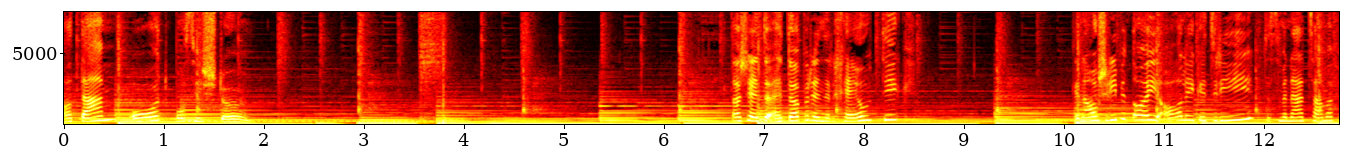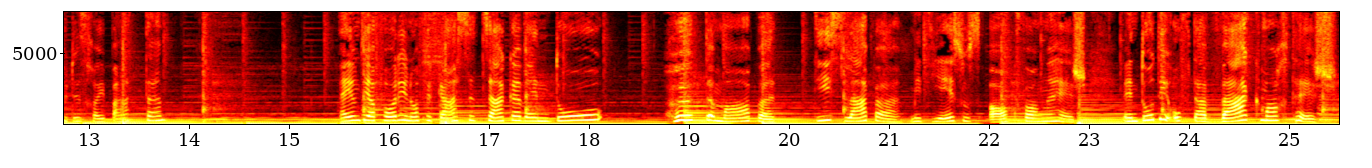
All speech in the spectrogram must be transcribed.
An dem Ort, wo sie stehen. Da hat jemand eine Erkältung. Genau, schreibt eure Anliegen rein, dass wir dann zusammen für das beten können. Hey, und ich habe vorhin noch vergessen zu sagen, wenn du heute Abend dein Leben mit Jesus angefangen hast, wenn du dich auf den Weg gemacht hast,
